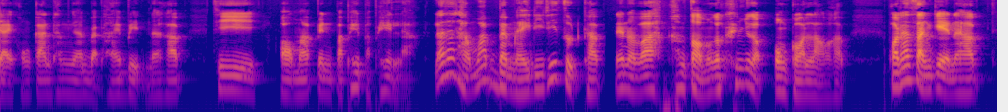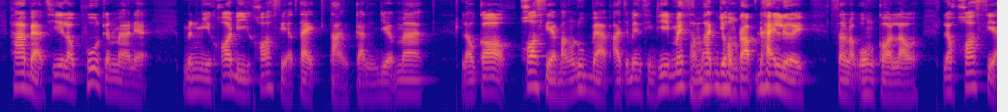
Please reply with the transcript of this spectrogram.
หญ่ ๆ ของการทำงานแบบไฮบริดนะครับ ที่ออกมาเป็นประเภทประเภทแล้ว แล้วถ้าถามว่าแบบไหนดีที่สุดครับ แน่นอนว่าคำตอบมันก็ขึ้นอยู่กับองค์กรเราครับพอถ้าสังเกตนะครับ 5 แบบที่เราพูดกันมาเนี่ยมันมีข้อดีข้อเสียแตกต่างกันเยอะมาก แล้วก็ข้อเสียบางรูปแบบอาจจะเป็นสิ่งที่ไม่สามารถยอมรับได้เลยสำหรับองค์กรเรา แล้วข้อเสีย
